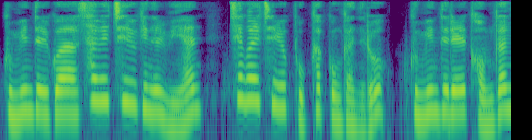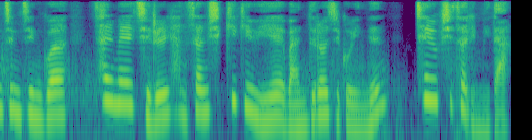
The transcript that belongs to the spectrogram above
국민들과 사회체육인을 위한 생활체육 복합 공간으로 국민들의 건강 증진과 삶의 질을 향상시키기 위해 만들어지고 있는 체육시설입니다.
